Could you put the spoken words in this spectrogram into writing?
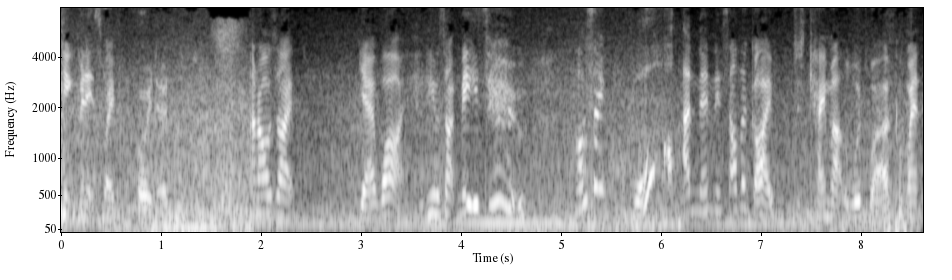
15 minutes away from Croydon, and I was like, "Yeah, why?" And he was like, "Me too." I was like, "What?" And then this other guy just came out of the woodwork and went,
